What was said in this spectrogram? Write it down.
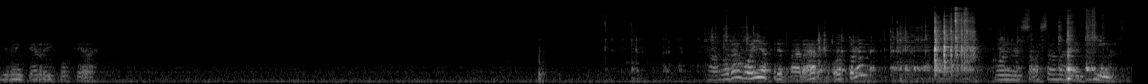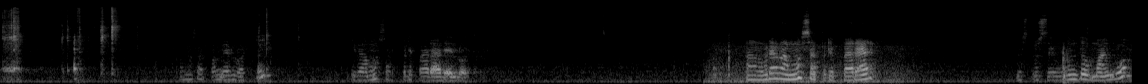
Miren qué rico queda. Ahora voy a preparar otro con la salsa valentina. Vamos a ponerlo aquí y vamos a preparar el otro. Ahora vamos a preparar nuestro segundo mango.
